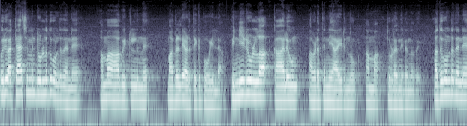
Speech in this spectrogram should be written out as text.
ഒരു അറ്റാച്ച്മെന്റ് ഉള്ളത് കൊണ്ട് തന്നെ അമ്മ ആ വീട്ടിൽ നിന്ന് മകളുടെ അടുത്തേക്ക് പോയില്ല. പിന്നീടുള്ള കാലവും അവിടെ തന്നെയായിരുന്നു അമ്മ തുടർന്നിരുന്നത്. അതുകൊണ്ട് തന്നെ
